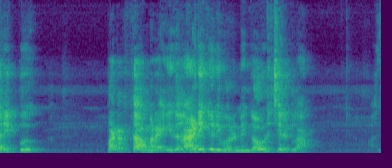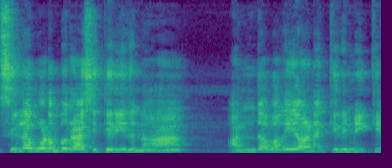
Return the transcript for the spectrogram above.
அரிப்பு படர்தாமரை இதெல்லாம் அடிக்கடி வரும். நீங்கள் கவனிச்சிருக்கலாம். சில உடம்பு ராசி தெரியுதுன்னா அந்த வகையான கிருமிக்கு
